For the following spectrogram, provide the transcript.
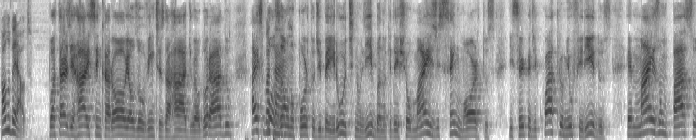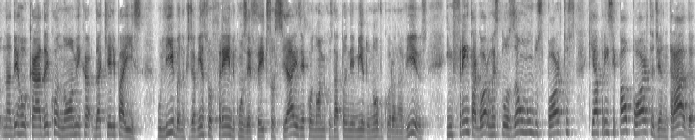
Paulo Beraldo. Boa tarde, Heisen, Carol e aos ouvintes da Rádio Eldorado. A explosão no porto de Beirute, no Líbano, que deixou mais de 100 mortos e cerca de 4 mil feridos, é mais um passo na derrocada econômica daquele país. O Líbano, que já vinha sofrendo com os efeitos sociais e econômicos da pandemia do novo coronavírus, enfrenta agora uma explosão num dos portos que é a principal porta de entrada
